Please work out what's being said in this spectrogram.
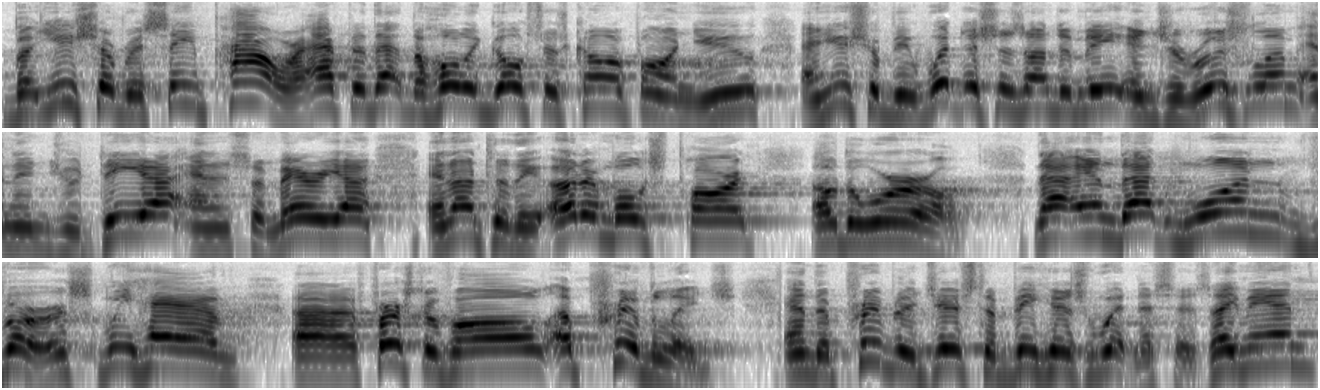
But you shall receive power. After that, the Holy Ghost has come upon you, and you shall be witnesses unto me in Jerusalem and in Judea and in Samaria and unto the uttermost part of the world. Now, in that one verse, we have, uh, first of all, a privilege, and the privilege is to be his witnesses. Amen? Amen?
